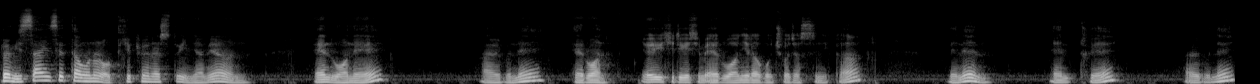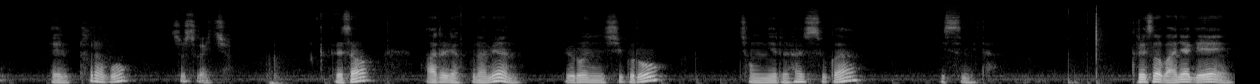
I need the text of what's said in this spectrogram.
그럼 이 사인 세타 1을 어떻게 표현할 수도 있냐면 n1에 r분의 l1 여기 길이가 지금 l1이라고 주어졌으니까 얘는 n2에 r분의 l2라고 쓸 수가 있죠. 그래서 r을 약분하면 이런 식으로 정리를 할 수가 있습니다. 그래서 만약에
